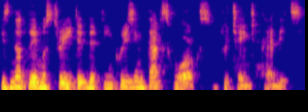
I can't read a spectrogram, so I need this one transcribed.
it's not demonstrated that increasing tax works to change habits.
